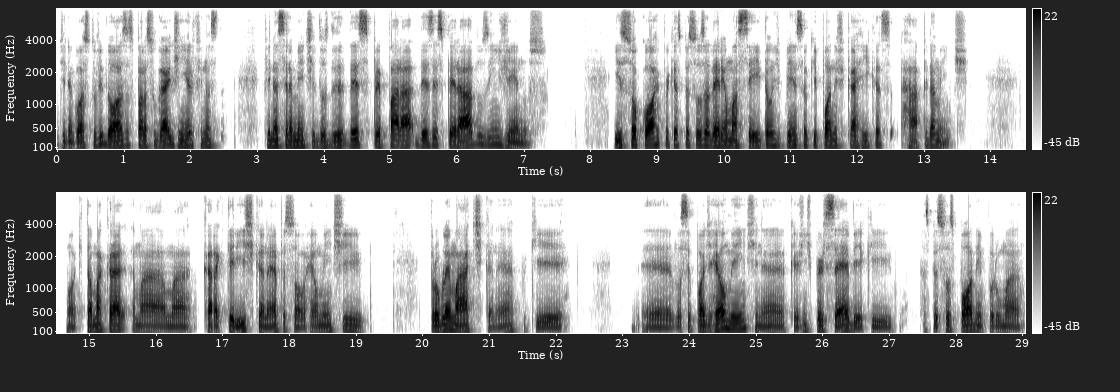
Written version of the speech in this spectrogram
de negócios duvidosas para sugar dinheiro finan financeiramente dos desesperados e ingênuos. Isso ocorre porque as pessoas aderem a uma seita onde pensam que podem ficar ricas rapidamente. Bom, aqui está uma, uma, uma, característica, né, pessoal, realmente problemática, né, porque é, você pode realmente, né, o que a gente percebe é que as pessoas podem, por uma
